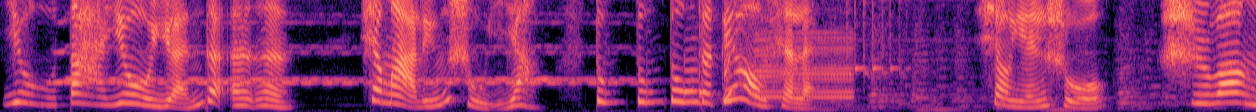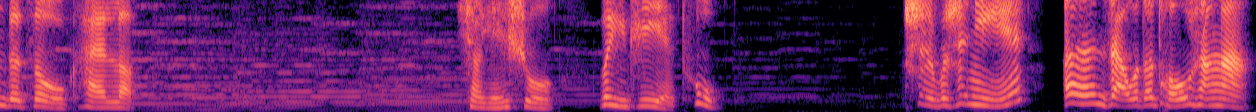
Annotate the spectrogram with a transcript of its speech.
又大又圆的恩恩，像马铃薯一样。咚咚咚的掉下来，小鼹鼠失望的走开了。小鼹鼠问一只野兔：“是不是你摁在我的头上啊？”“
